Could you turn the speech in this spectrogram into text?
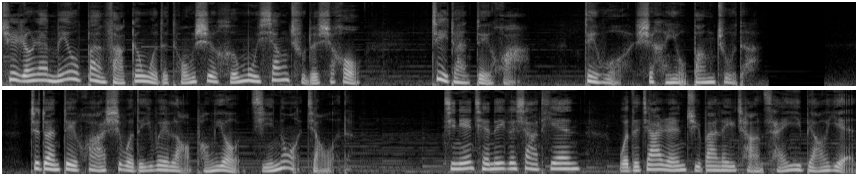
却仍然没有办法跟我的同事和睦相处的时候，这段对话。对我是很有帮助的。这段对话是我的一位老朋友吉诺教我的。几年前的一个夏天，我的家人举办了一场才艺表演，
